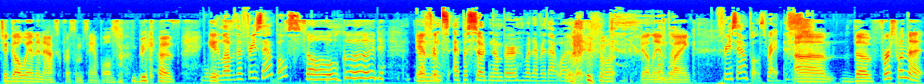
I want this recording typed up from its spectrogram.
to go in and ask for some samples because we love the free samples. so good. And the- Reference episode number, whatever that was. fill in blank. free samples, right? Um, the first one that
